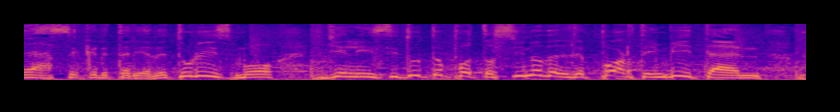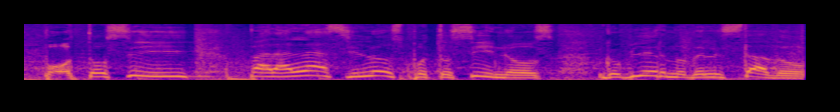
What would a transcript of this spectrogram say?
La Secretaría de Turismo y el Instituto Potosino del Deporte invitan. Potosí, para las y los potosinos. Gobierno del Estado.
